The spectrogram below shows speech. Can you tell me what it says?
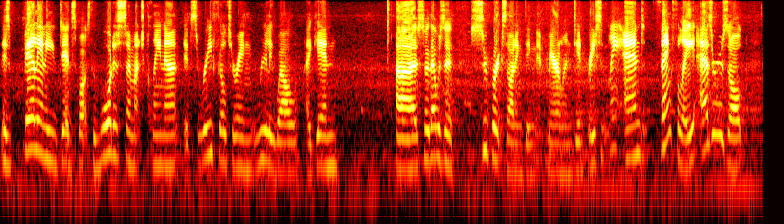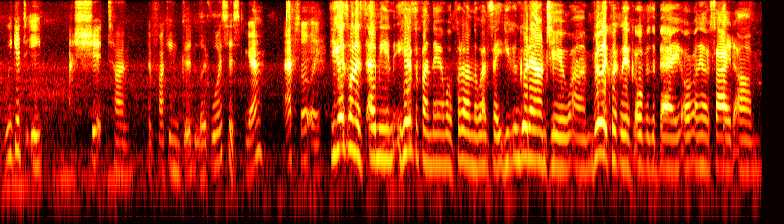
There's barely any dead spots. The water's so much cleaner. It's refiltering really well again. Uh, so that was a super exciting thing that Maryland did recently. And thankfully, as a result, we get to eat a shit ton of fucking good local oysters. Yeah. Absolutely. If you guys want to, I mean, here's the fun thing, and we'll put it on the website. You can go down to um, really quickly like, over the bay or on the other side. Um,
